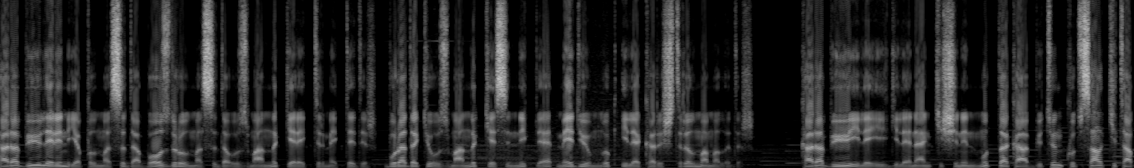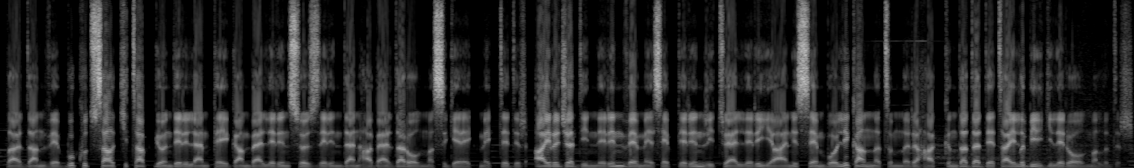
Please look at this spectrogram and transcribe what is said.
Kara büyülerin yapılması da bozdurulması da uzmanlık gerektirmektedir. Buradaki uzmanlık kesinlikle medyumluk ile karıştırılmamalıdır. Kara büyü ile ilgilenen kişinin mutlaka bütün kutsal kitaplardan ve bu kutsal kitap gönderilen peygamberlerin sözlerinden haberdar olması gerekmektedir. Ayrıca dinlerin ve mezheplerin ritüelleri yani sembolik anlatımları hakkında da detaylı bilgileri olmalıdır.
